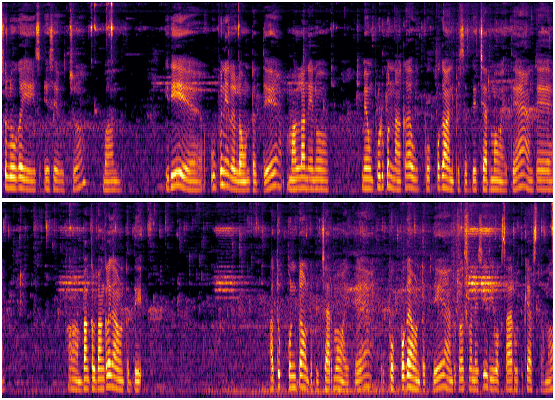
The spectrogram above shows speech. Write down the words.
సులువుగా వేసే వేసేయవచ్చు బాగుంది. ఇది ఉప్పు నీళ్ళల్లో ఉంటుంది మళ్ళీ నేను మేము పుడుకున్నాక ఉప్పు ఉప్పుగా అనిపిస్తుంది. చర్మం అయితే అంటే బంకలు బంకలుగా ఉంటుంది అతుక్కుంటూ ఉంటుంది చర్మం అయితే. ఉప్పు ఉప్పుగా ఉంటుంది అందుకోసం అనేసి ఇది ఒకసారి ఉతికేస్తాను.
